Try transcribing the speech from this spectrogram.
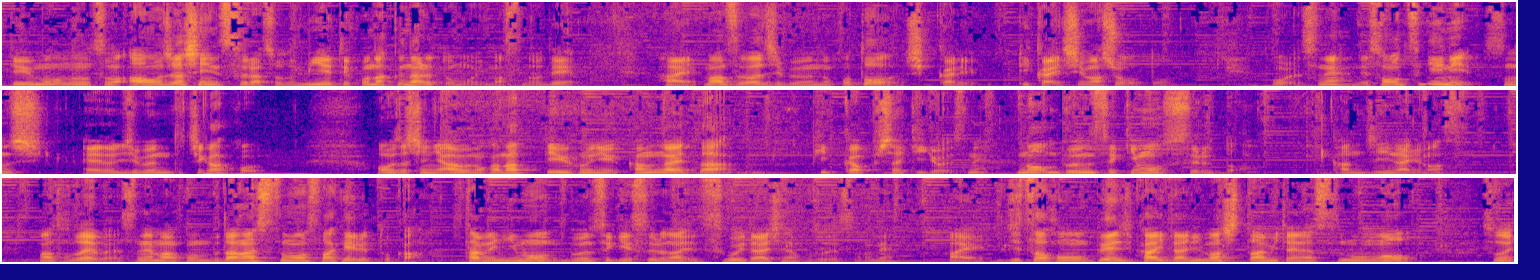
っていうもののその青写真すらちょっと見えてこなくなると思いますので、はい、まずは自分のことをしっかり理解しましょうと。ところですね。で、その次にそのし、えー自分たちがこう、青写真に合うのかなっていうふうに考えたピックアップした企業ですね、の分析もすると感じになります。まあ、例えばですね、まあ、この無駄な質問を避けるとか、ためにも分析するのはすごい大事なことですので、はい、実はホームページ書いてありましたみたいな質問を、その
